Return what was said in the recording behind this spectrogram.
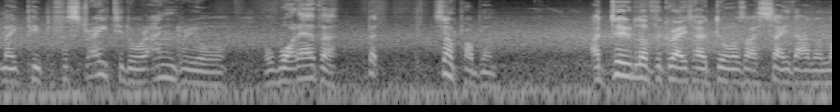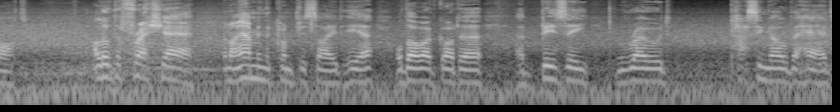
make people frustrated or angry or or whatever but it's no problem. I do love the great outdoors I say that a lot. I love the fresh air and I am in the countryside here although I've got a, a busy road passing overhead.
